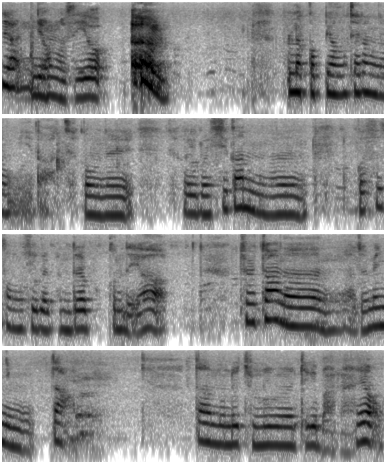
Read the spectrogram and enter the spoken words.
네, 안녕하세요. 블랙커피형 차량입니다. 제가 오늘, 제가 이번 시간에는 돈가스 정식을 만들어 볼 건데요. 출처는 아주매님입니다. 일단 오늘 준비물 되게 많아요.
